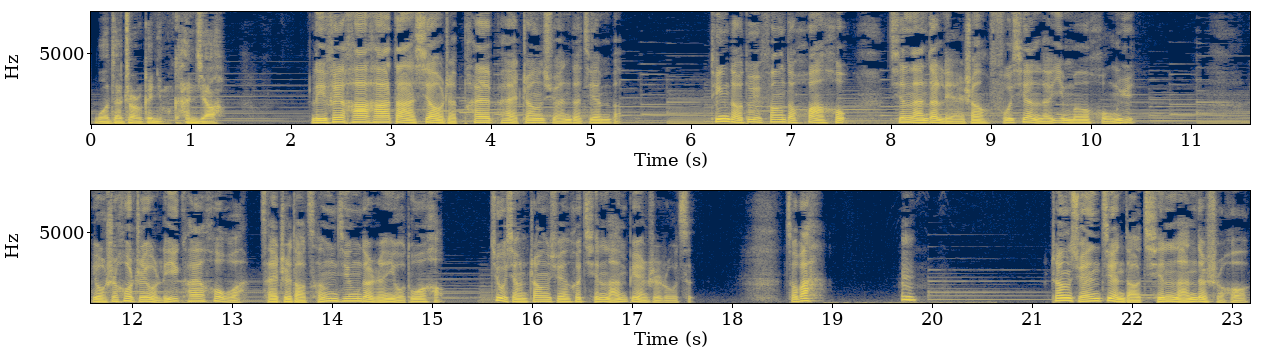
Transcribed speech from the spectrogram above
我在这儿给你们看家。李飞哈哈大笑着拍拍张璇的肩膀。听到对方的话后，秦岚的脸上浮现了一抹红晕。有时候只有离开后啊，才知道曾经的人有多好。就像张璇和秦岚便是如此。走吧。嗯。张璇见到秦岚的时候，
